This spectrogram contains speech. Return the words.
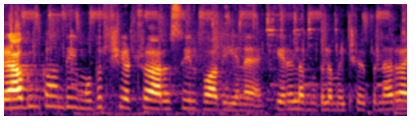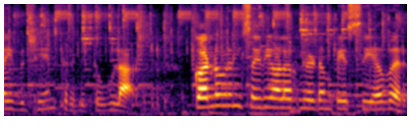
ராகுல் காந்தி முதிர்ச்சியற்ற அரசியல்வாதி என கேரள முதலமைச்சர் பினராயி விஜயன் தெரிவித்துள்ளார். கண்ணூரில் செய்தியாளர்களிடம் பேசிய அவர்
